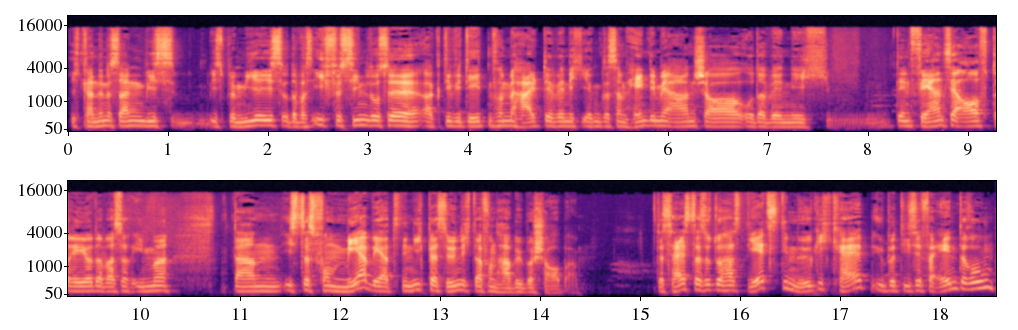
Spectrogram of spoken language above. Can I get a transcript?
ich kann dir nur sagen, wie es bei mir ist oder was ich für sinnlose Aktivitäten von mir halte, wenn ich irgendwas am Handy mir anschaue oder wenn ich den Fernseher aufdrehe oder was auch immer, dann ist das vom Mehrwert, den ich persönlich davon habe, überschaubar. Das heißt also, du hast jetzt die Möglichkeit, über diese Veränderung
